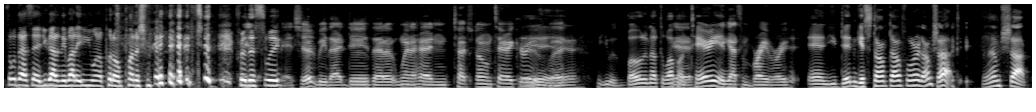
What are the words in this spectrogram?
So with that said, you got anybody you want to put on punishment for this week? It should be that dude that went ahead and touched on Terry Crews, Yeah, you was bold enough to walk yeah, on Terry, and you got some bravery. and you didn't get stomped out for it. I'm shocked. I'm shocked.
